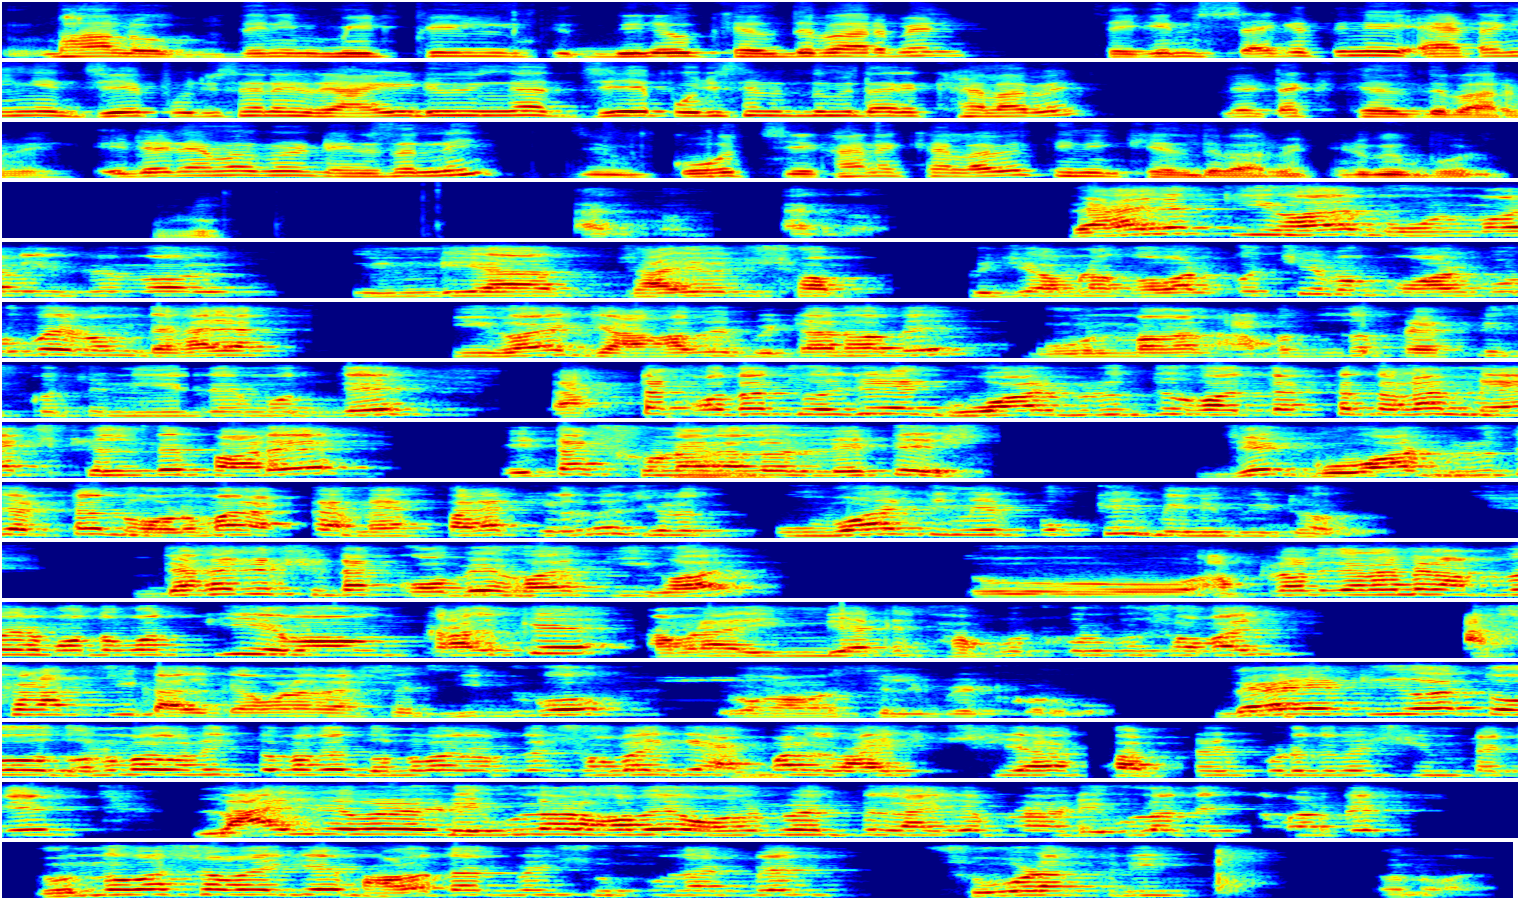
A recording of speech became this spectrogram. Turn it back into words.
ভালো, তিনি মিডফিল্ড দিলেও খেলতে পারবেন। সেকেন্ড স্ট্রাইকে তিনি অ্যাটাকিং এ যে পজিশনে রাইট উইঙ্গার যে পজিশনে তুমি তাকে খেলাবে প্লেয়ারটাকে খেলতে পারবে। এটা নিয়ে আমার কোনো টেনশন নেই কোচ যেখানে খেলাবে, তিনি খেলতে পারবেন। এটুকুই বলুন একদম একদম। দেখা যাক কি হয়, মোহনবাগান ইস্ট বেঙ্গল ইন্ডিয়া যাই হচ্ছে সব কিছু আমরা কভার করছি এবং কভার করব এবং দেখা যাক কি হয়? যা হবে বেটার হবে। মোহনবাগান আপাতত প্র্যাকটিস করছে নিজেদের মধ্যে। একটা কথা চলছে গোয়ার বিরুদ্ধে হয়তো একটা তারা ম্যাচ খেলতে পারে। এটা শোনা হ্যাঁ। গেল লেটেস্ট যে গোয়ার বিরুদ্ধে একটা নর্মাল একটা ম্যাচ তারা খেলবে সেটা উভয় টিমের পক্ষেই বেনিফিট হবে। দেখা যাক সেটা কবে হয় কি হয়। তো আপনারা জানাবেন আপনাদের মতামত কি? এবং কালকে আমরা ইন্ডিয়াকে সাপোর্ট করব সবাই। আশা রাখছি কালকে আমরা ম্যাচটা জিতবো এবং আমরা সেলিব্রেট করব। দেখা যাক কি হয়। তো ধন্যবাদ অনেক তোমাকে, ধন্যবাদ আপনাদের সবাইকে একবার লাইক শেয়ার সাবস্ক্রাইব করে দেবেন সিমটাকে লাইভ এবার রেগুলার হবে। অনেক লাইভ আপনারা রেগুলার দেখতে পারবেন। ধন্যবাদ সবাইকে। ভালো থাকবেন, সুস্থ থাকবেন। শুভরাত্রি। ধন্যবাদ।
